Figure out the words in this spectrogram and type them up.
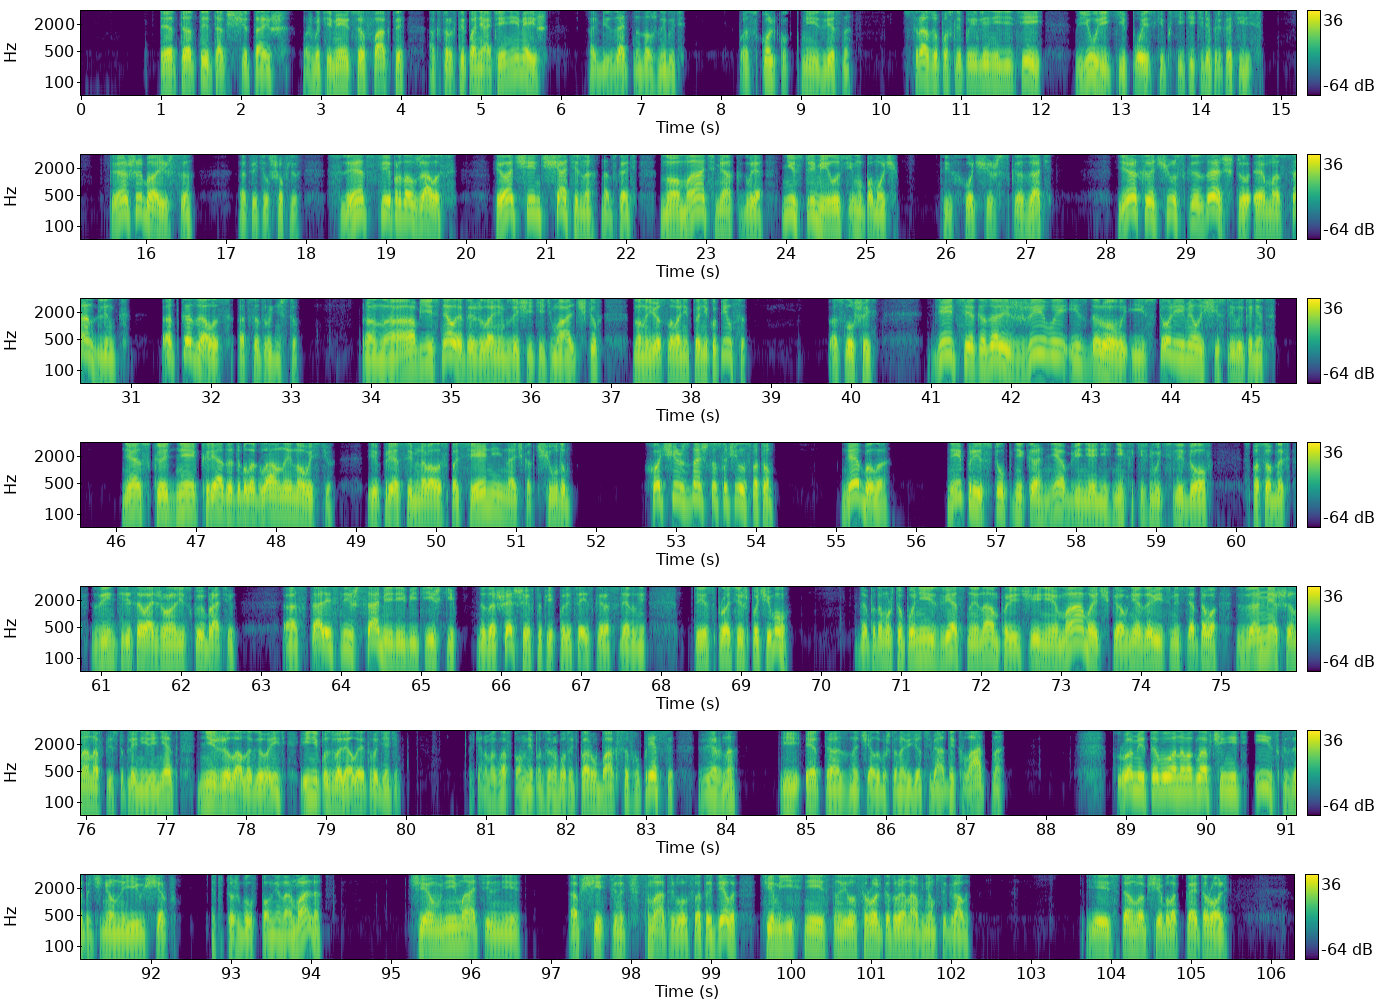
— Это ты так считаешь. Может быть, имеются факты, о которых ты понятия не имеешь? Обязательно должны быть. Поскольку, как мне известно, сразу после появления детей в Юрике поиски похитителя прекратились. — Ты ошибаешься, — ответил Шофлер. — Следствие продолжалось. И очень тщательно, надо сказать, но мать, мягко говоря, не стремилась ему помочь. — Ты хочешь сказать, я хочу сказать, что Эмма Сандлинг отказалась от сотрудничества. Она объясняла это желанием защитить мальчиков, но на ее слова никто не купился. Послушай, дети оказались живы и здоровы, и история имела счастливый конец. Несколько дней кряду это было главной новостью, и пресса именовала спасение, иначе как чудом. Хочешь знать, что случилось потом? Не было ни преступника, ни обвинений, ни каких-нибудь следов, способных заинтересовать журналистскую братью. Остались лишь сами ребятишки, да зашедшие в тупик полицейское расследование. Ты спросишь, почему? Да потому что по неизвестной нам причине мамочка, вне зависимости от того, замешана она в преступлении или нет, не желала говорить и не позволяла этого детям. Ведь она могла вполне подзаработать пару баксов у прессы, верно? И это означало бы, что она ведет себя адекватно. Кроме того, она могла вчинить иск за причиненный ей ущерб. Это тоже было вполне нормально. Чем внимательнее общественность всматривалась в это дело, тем яснее становилась роль, которую она в нем сыграла. Есть там вообще была какая-то роль.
